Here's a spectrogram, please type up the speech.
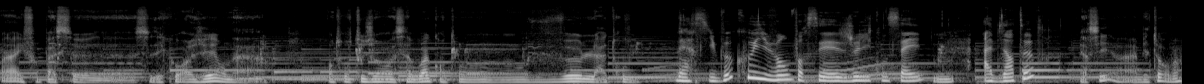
voilà, il ne faut pas se, décourager. On, a, on trouve toujours sa voie quand on veut la trouver. Merci beaucoup, Yvan, pour ces jolis conseils. Mm. À bientôt. Merci, à bientôt. Au revoir.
